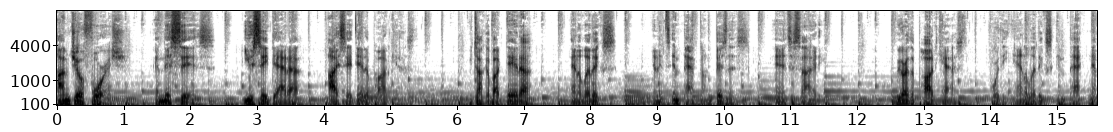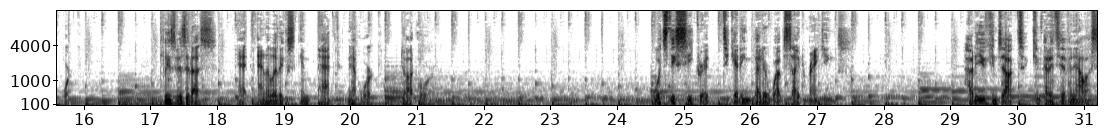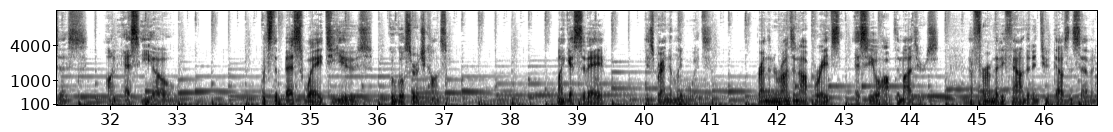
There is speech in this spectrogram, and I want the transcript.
I'm Joe Forish, and this is You Say Data, I Say Data podcast. We talk about data, analytics, and its impact on business and society. We are the podcast for the Analytics Impact Network. Please visit us at analyticsimpactnetwork.org. What's the secret to getting better website rankings? How do you conduct competitive analysis on SEO? What's the best way to use Google Search Console? My guest today is Brandon Leibowitz. Brandon runs and operates SEO Optimizers, a firm that he founded in 2007.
